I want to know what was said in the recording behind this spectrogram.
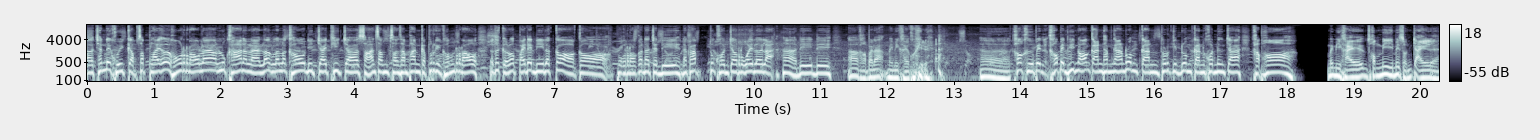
อฉันได้คุยกับซัพพลายเออร์ของเราแล้วลูกค้านั่นแหละแล้วแล้วแล้วเขาดีใจที่จะสารสัมสารสัมพันธ์กับธุรกิจของเรา แล้วถ้าเกิดว่าไปได้ดีแล้วก็ก็พวกเราก็น่าจะดีนะครับ ทุกคนจะรวยเลยล่ะฮะดีดีอ่าเข้าไปล้วไม่มีใครคุยด้วย เออเขาคือเป็นเขาเป็นพี่น้องกันทำงานร่วมกันธุรกิจร่วมกันคนหนึงจะขับฮอไม่มีใครทอมมี่ไม่สนใจเลย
